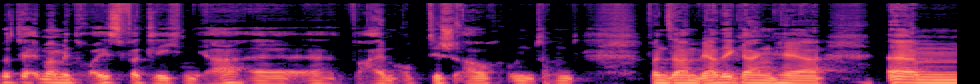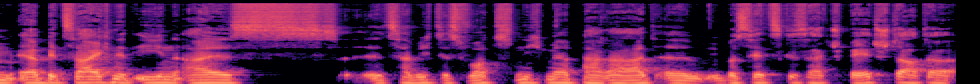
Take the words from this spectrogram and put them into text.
wird ja immer mit Reus verglichen, ja, äh, vor allem optisch auch und, und von seinem Werdegang her. Ähm, er bezeichnet ihn als, jetzt habe ich das Wort nicht mehr parat, äh, übersetzt gesagt Spätstarter,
